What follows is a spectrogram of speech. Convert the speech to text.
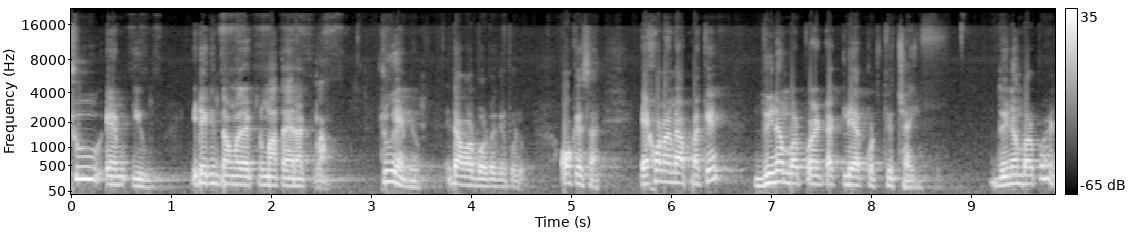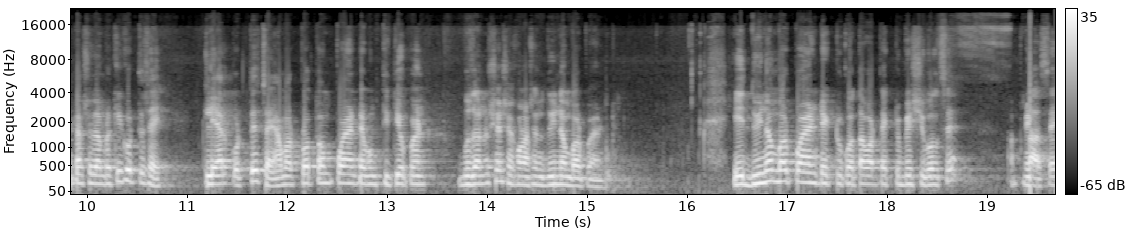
টু এম ইউ এটা কিন্তু আমাদের একটু মাথায় রাখলাম। টু এম ইউ এটা আমার বলবেগের পরিবর্তন ওকে স্যার এখন আমি আপনাকে দুই নম্বর পয়েন্টটা ক্লিয়ার করতে চাই। দুই নম্বর পয়েন্টটা আসলে আমরা কি করতে চাই? ক্লিয়ার করতে চাই। আমার প্রথম পয়েন্ট এবং তৃতীয় পয়েন্ট বোঝানো শেষ এখন আসেন দুই নম্বর পয়েন্ট এই দুই নম্বর পয়েন্ট একটু কথাবার্তা একটু বেশি বলছে। আপনি আছে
